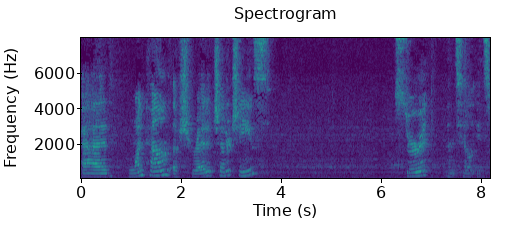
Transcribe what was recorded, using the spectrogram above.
add one pound of shredded cheddar cheese. Stir it until it's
